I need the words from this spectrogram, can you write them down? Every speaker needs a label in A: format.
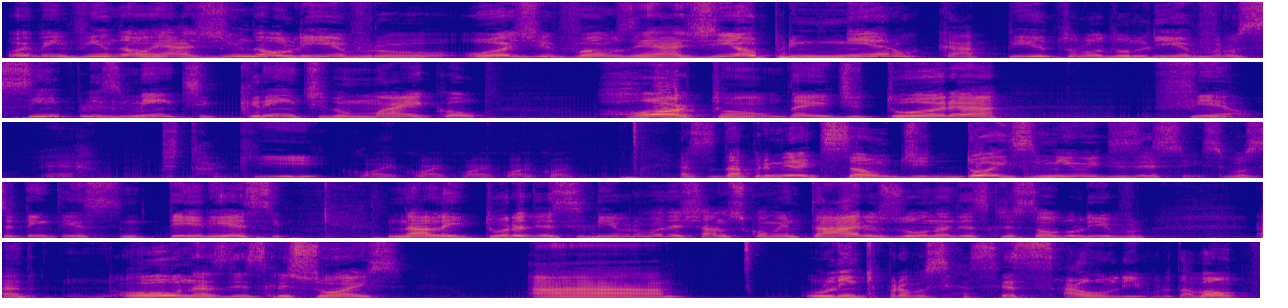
A: Oi, bem-vindo ao Reagindo ao Livro. Hoje vamos reagir ao primeiro capítulo do livro Simplesmente Crente do Michael Horton, da editora Fiel. É, está aqui, corre, corre, corre, corre, corre. Essa é da primeira edição de 2016. Se você tem interesse na leitura desse livro, vou deixar nos comentários ou na descrição do livro, ah, ou nas descrições, a, o link para você acessar o livro, tá bom?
